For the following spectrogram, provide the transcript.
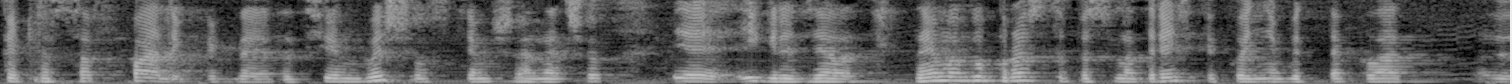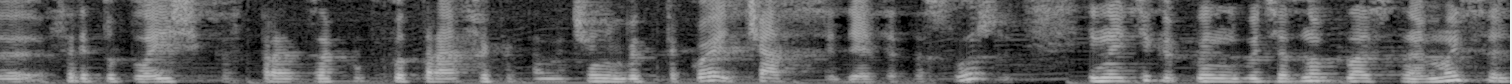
как раз совпали, когда этот фильм вышел, с тем, что я начал э, игры делать. Но я могу просто посмотреть какой-нибудь доклад э, про закупку трафика там и что-нибудь такое, час сидеть это слушать и найти какую-нибудь одну классную мысль,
